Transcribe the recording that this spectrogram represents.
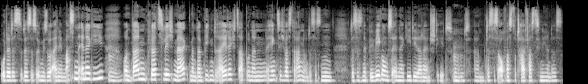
Oder das, das ist irgendwie so eine Massenenergie. Mhm. Und dann plötzlich merkt man, dann biegen drei rechts ab und dann hängt sich was dran. Und das ist, ein, das ist eine Bewegungsenergie, die da entsteht. Mhm. Und ähm, das ist auch was total Faszinierendes.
